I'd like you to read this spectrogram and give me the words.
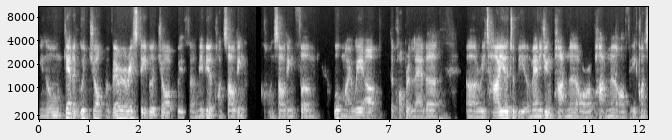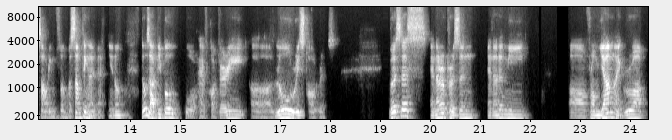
you know, get a good job, a very, very stable job with uh, maybe a consulting consulting firm, work my way up the corporate ladder, uh, retire to be a managing partner or a partner of a consulting firm or something like that. You know, those are people who have got very uh, low risk tolerance. Versus another person, another me. Uh, from young, I grew up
